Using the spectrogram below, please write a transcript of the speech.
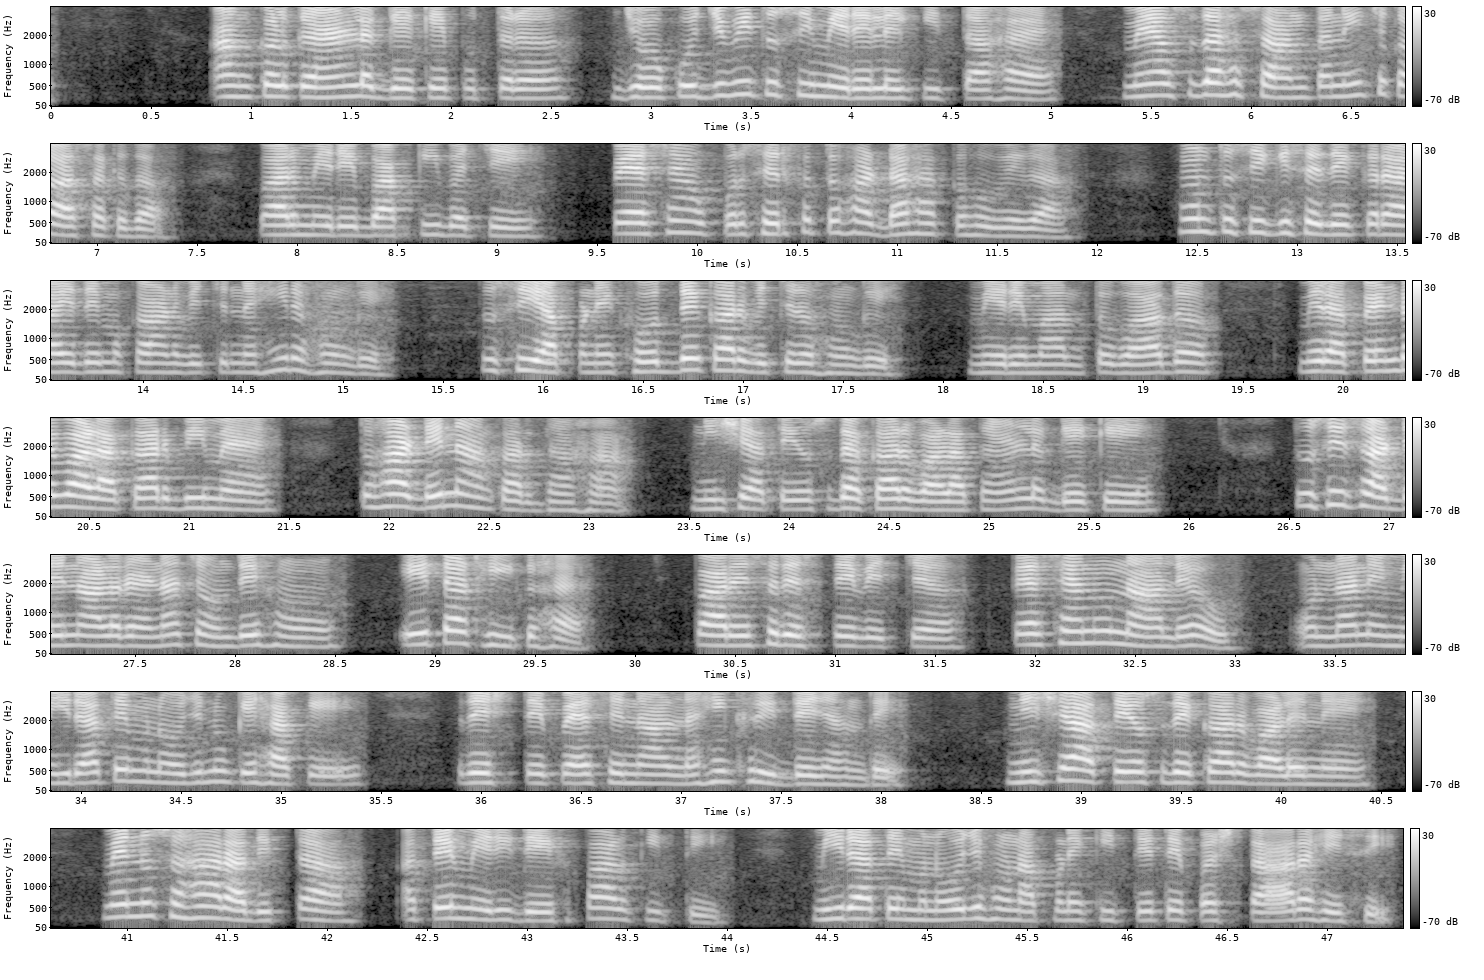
ਅੰਕਲ ਕਹਿਣ ਲੱਗੇ ਕਿ, ਪੁੱਤਰ, ਜੋ ਕੁਝ ਵੀ ਤੁਸੀਂ ਮੇਰੇ ਲਈ ਕੀਤਾ ਹੈ, ਮੈਂ ਉਸ ਦਾ ਅਹਿਸਾਨ ਤਾਂ ਨਹੀਂ ਚੁਕਾ ਸਕਦਾ, ਪਰ ਮੇਰੇ ਬਾਕੀ ਬਚੇ ਪੈਸਿਆਂ ਉੱਪਰ ਸਿਰਫ ਤੁਹਾਡਾ ਹੱਕ ਹੋਵੇਗਾ। ਹੁਣ ਤੁਸੀਂ ਕਿਸੇ ਦੇ ਕਿਰਾਏ ਦੇ ਮਕਾਨ ਵਿੱਚ ਨਹੀਂ ਰਹੋਗੇ। ਤੁਸੀਂ ਆਪਣੇ ਖੁਦ ਦੇ ਘਰ ਵਿੱਚ ਰਹੋਗੇ। ਮੇਰੇ ਮਰਨ ਤੋਂ ਬਾਅਦ ਮੇਰਾ ਪਿੰਡ ਵਾਲਾ ਘਰ ਵੀ ਮੈਂ ਤੁਹਾਡੇ ਨਾਂ ਕਰਦਾ ਹਾਂ। ਨਿਸ਼ਾ ਤੇ ਉਸ ਦਾ ਘਰ ਵਾਲਾ ਕਹਿਣ ਲੱਗੇ ਕਿ ਤੁਸੀਂ ਸਾਡੇ ਨਾਲ ਰਹਿਣਾ ਚਾਹੁੰਦੇ ਹੋ, ਇਹ ਤਾਂ ਠੀਕ ਹੈ। ਪਰ ਇਸ ਰਿਸ਼ਤੇ ਵਿੱਚ ਪੈਸਿਆਂ ਨੂੰ ਨਾ ਲਿਓ ਉਹਨਾਂ ਨੇ ਮੀਰਾ ਤੇ ਮਨੋਜ ਨੂੰ ਕਿਹਾ ਕਿ ਰਿਸ਼ਤੇ ਪੈਸੇ ਨਾਲ ਨਹੀਂ ਖਰੀਦੇ ਜਾਂਦੇ। ਨਿਸ਼ਾ ਅਤੇ ਉਸਦੇ ਘਰ ਵਾਲੇ ਨੇ ਮੈਨੂੰ ਸਹਾਰਾ ਦਿੱਤਾ ਅਤੇ ਮੇਰੀ ਦੇਖਭਾਲ ਕੀਤੀ। ਮੀਰਾ ਤੇ ਮਨੋਜ ਹੁਣ ਆਪਣੇ ਕੀਤੇ ਤੇ ਪਛਤਾ ਰਹੇ ਸੀ।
